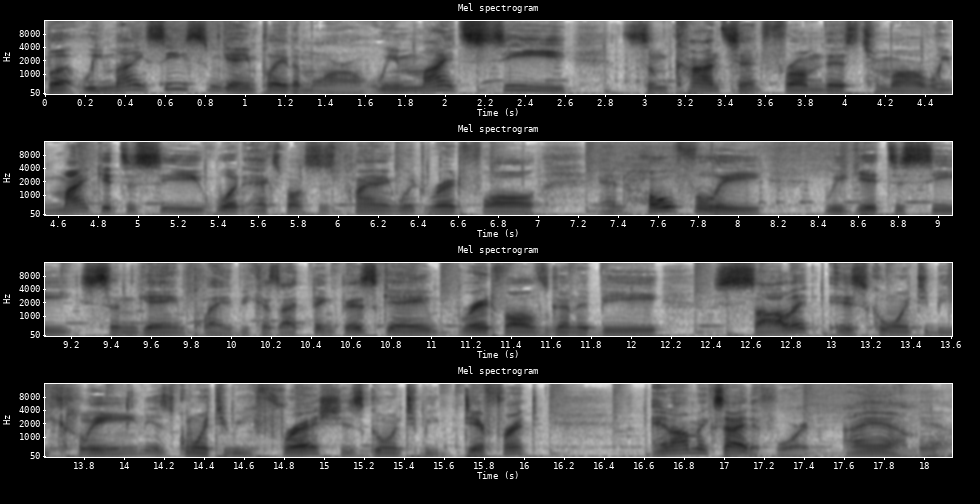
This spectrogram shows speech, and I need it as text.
but we might see some gameplay tomorrow. We might see some content from this tomorrow. We might get to see what Xbox is planning with Redfall, and hopefully we get to see some gameplay because I think this game, Redfall, is going to be solid. It's going to be clean. It's going to be fresh. It's going to be different, and I'm excited for it. I am. Yeah.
